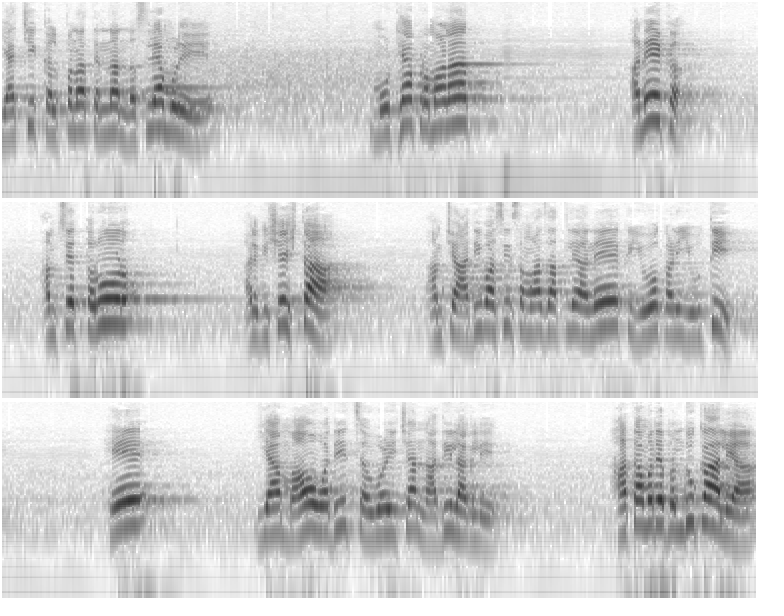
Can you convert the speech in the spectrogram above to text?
याची कल्पना त्यांना नसल्यामुळे. मोठ्या प्रमाणात अनेक आमचे तरुण आणि विशेषतः आमच्या आदिवासी समाजातले अनेक युवक आणि युवती हे या माओवादी चळवळीच्या नादी लागले. हातामध्ये बंदुका आल्या.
